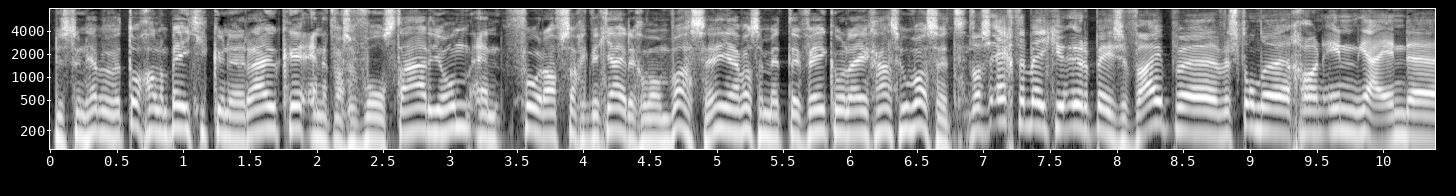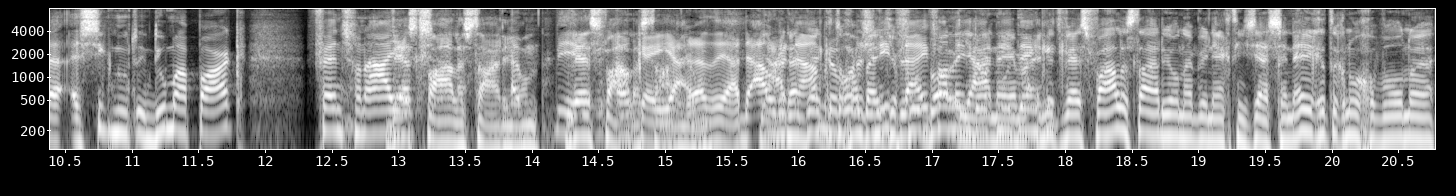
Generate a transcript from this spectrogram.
Dus toen hebben we toch al een beetje kunnen ruiken en het was een vol stadion. En vooraf zag ik dat jij er gewoon was. Hè? Jij was er met tv-collega's. Hoe was het? Het was echt een beetje een Europese vibe. Eh, we stonden gewoon in, ja, in de Signud Iduna Park. Fans van Ajax. Westfalenstadion. Westfalenstadion. Oké, ja, dat- ja, de oude daar ben naam, daar worden een ze niet beetje blij voetbal- van in Ja, Dortmund, nee, maar denk in het Westfalenstadion hebben we in 1996 nog gewonnen.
